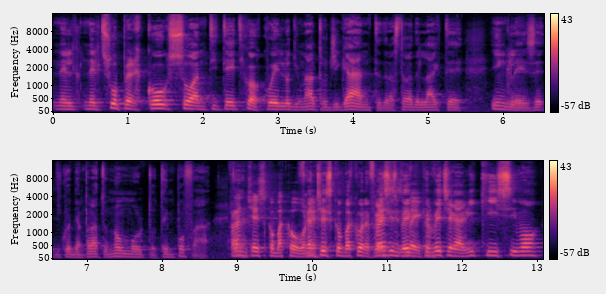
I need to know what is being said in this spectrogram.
nel, nel suo percorso antitetico a quello di un altro gigante della storia dell'arte inglese, di cui abbiamo parlato non molto tempo fa, Francesco Bacone. Francesco Baccone, Francis, Francis Bacon, che invece era ricchissimo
